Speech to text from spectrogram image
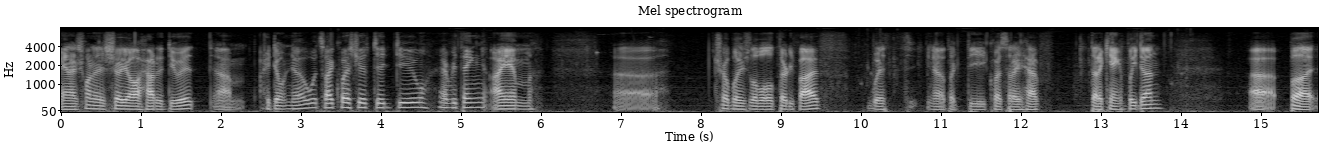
And I just wanted to show y'all how to do it. Um, I don't know what side quest you have to do everything. I am uh, Trailblazer level 35 with you know like the quests that I have that I can't complete done. Uh, but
